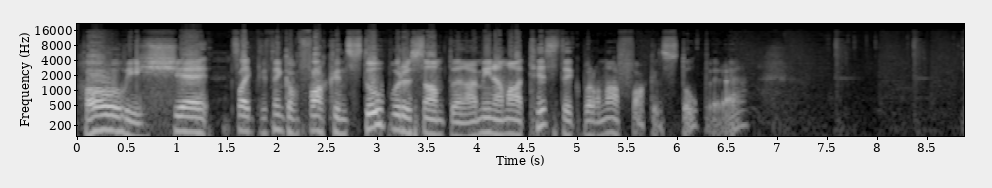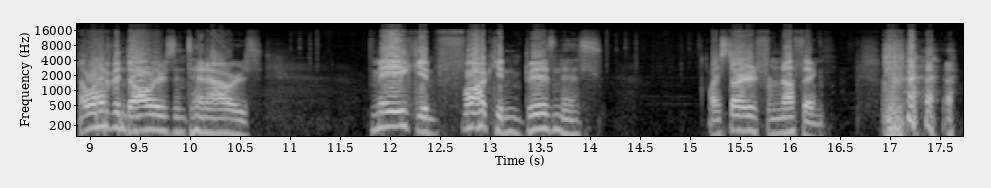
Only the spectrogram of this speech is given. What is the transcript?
Holy shit. It's like they think I'm fucking stupid or something. I mean, I'm autistic, but I'm not fucking stupid, eh? $11 in 10 hours. Making fucking business. I started from nothing.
